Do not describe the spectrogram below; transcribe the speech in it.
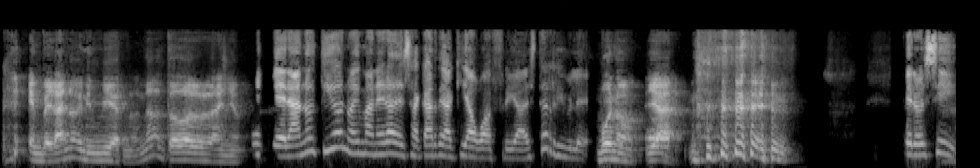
En verano, en invierno, ¿no? Todo el año. En verano, tío, no hay manera de sacar de aquí agua fría. Es terrible. Bueno, ya. Pero sí.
